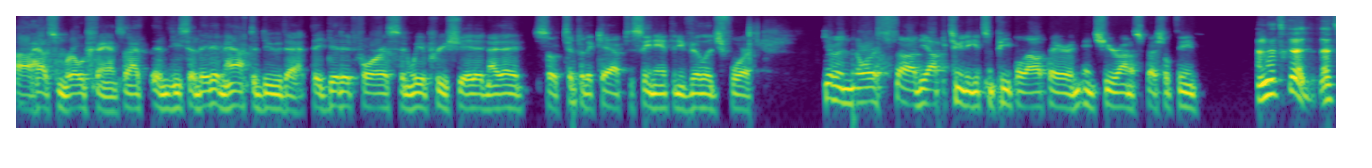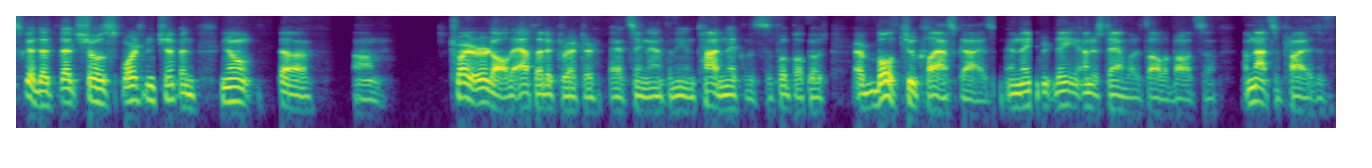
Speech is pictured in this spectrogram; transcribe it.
uh, have some road fans. And, I, and, he said they didn't have to do that. They did it for us, and we appreciate it. And I so tip of the cap to St. Anthony Village for giving North uh, the opportunity to get some people out there and, and cheer on a special team. and that's good. That's good. That that shows sportsmanship, and you know, uh, um, Troy Erdahl, the athletic director at St. Anthony, and Todd Nicholas, the football coach, are both two class guys, and they they understand what it's all about. So I'm not surprised if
